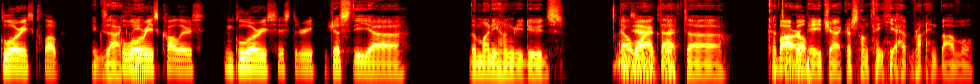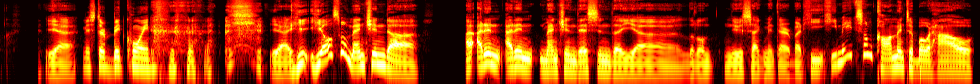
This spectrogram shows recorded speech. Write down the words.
glorious club, Exactly. glorious colors, and glorious history? Just the uh the money hungry dudes that Exactly. want that uh Qatar Babel. paycheck or something. Yeah, Ryan Babel. Yeah. Mr. Bitcoin. yeah. He he also mentioned uh I, I didn't I didn't mention this in the uh little news segment there, but he he made some comment about how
